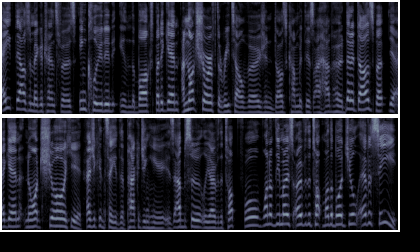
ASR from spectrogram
8,000 megatransfers included in the box. But again, I'm not sure if the retail version does come with this. I have heard that it does, but yeah, again, not sure here. As you can see, the packaging here is absolutely over the top for one of the most over the top motherboards you'll ever see.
